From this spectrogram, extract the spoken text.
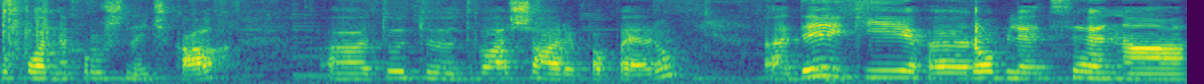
кухонних рушничках. Тут два шари паперу. Деякі роблять це на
